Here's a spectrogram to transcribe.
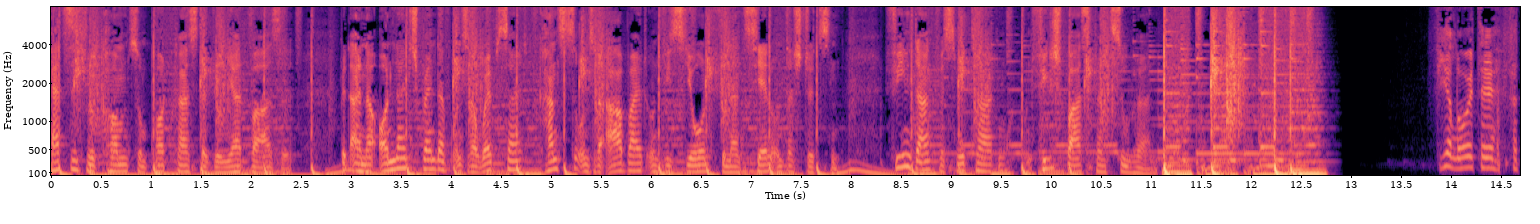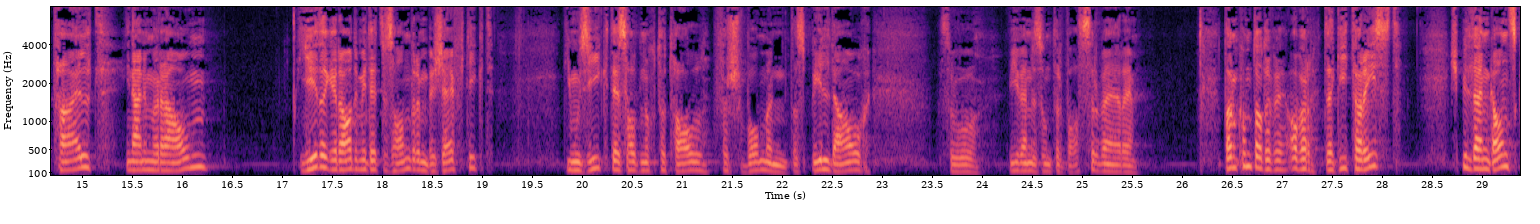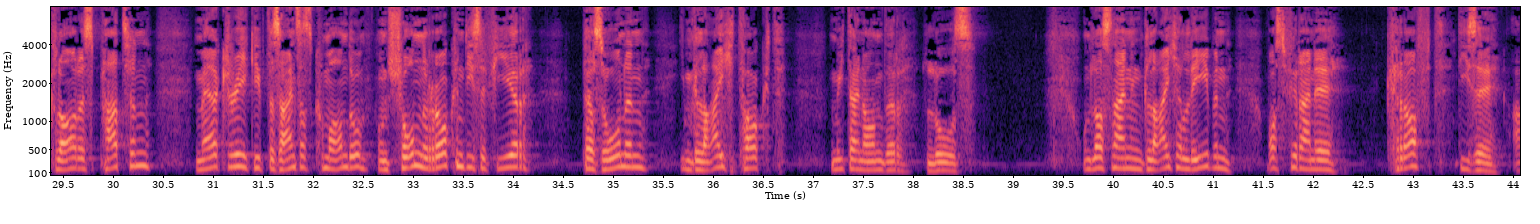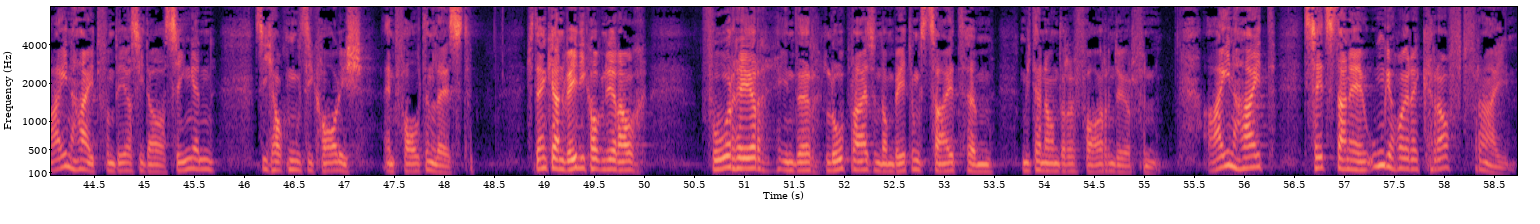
Herzlich willkommen zum Podcast der Vineyard Basel. Mit einer Online-Spende auf unserer Website kannst du unsere Arbeit und Vision finanziell unterstützen. Vielen Dank fürs Mittagen und viel Spaß beim Zuhören. Vier Leute verteilt in einem Raum, jeder gerade mit etwas anderem beschäftigt. Die Musik deshalb noch total verschwommen, das Bild auch, so wie wenn es unter Wasser wäre. Dann kommt aber der Gitarrist, spielt ein ganz klares Pattern. Mercury gibt das Einsatzkommando und schon rocken diese vier Personen im Gleichtakt miteinander los und lassen einen gleich erleben, was für eine Kraft diese Einheit, von der sie da singen, sich auch musikalisch entfalten lässt. Ich denke, ein wenig haben wir auch vorher in der Lobpreis- und Anbetungszeit ähm, miteinander erfahren dürfen. Einheit setzt eine ungeheure Kraft frei.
